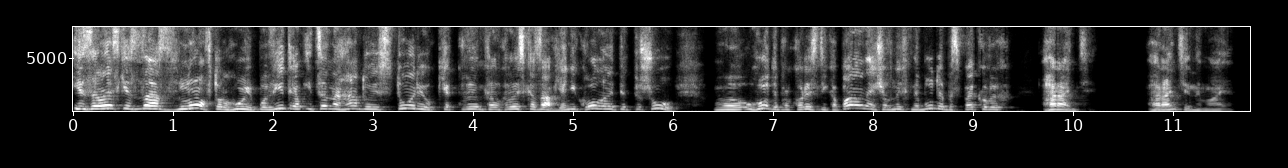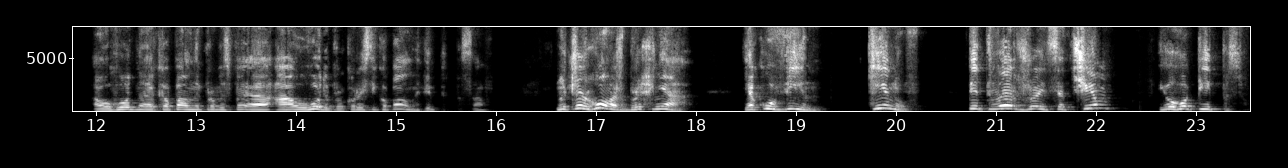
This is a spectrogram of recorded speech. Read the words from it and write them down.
І Зеленський зараз знов торгує повітрям, і це нагадує історію, як він колись сказав: я ніколи не підпишу угоди про корисні копалини, якщо в них не буде безпекових гарантій. Гарантій немає. А угоду копалини про безпеку, а угоду про корисні копалини він підписав. Ну, чергова ж брехня, яку він кинув, підтверджується чим його підписом.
